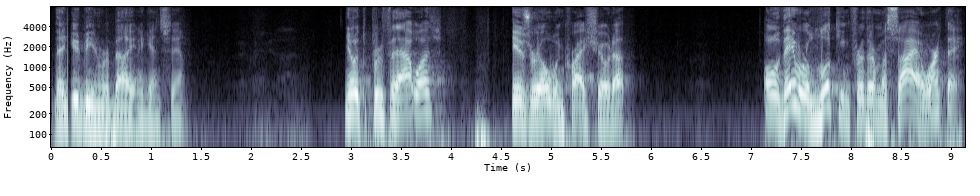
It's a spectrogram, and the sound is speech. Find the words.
then you'd be in rebellion against Him. You know what the proof of that was? Israel when Christ showed up. Oh, they were looking for their Messiah, weren't they?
